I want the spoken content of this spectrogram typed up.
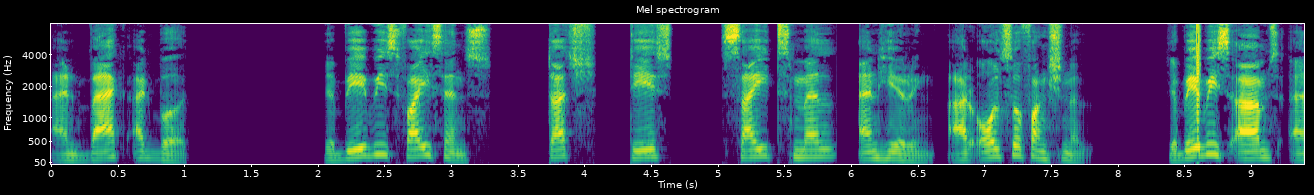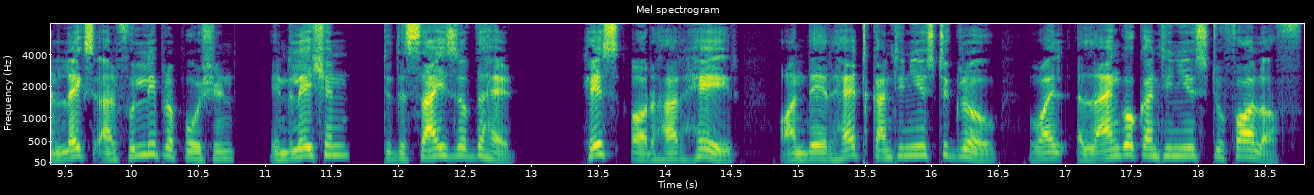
and back at birth. Your baby's five senses touch, taste, sight, smell, and hearing are also functional. Your baby's arms and legs are fully proportioned in relation to the size of the head. His or her hair on their head continues to grow while a lanugo continues to fall off.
